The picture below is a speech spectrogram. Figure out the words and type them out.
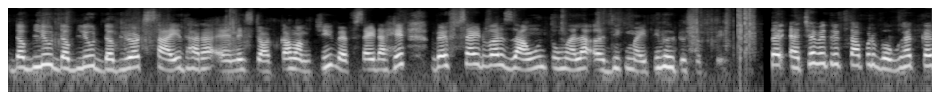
W W W dot Saidhara N S dot com आमची वेबसाईट आहे. वेबसाईटवर जाऊन तुम्हाला अधिक माहिती भेटू शकते. तर याच्या व्यतिरिक्त आपण बघूयात काय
